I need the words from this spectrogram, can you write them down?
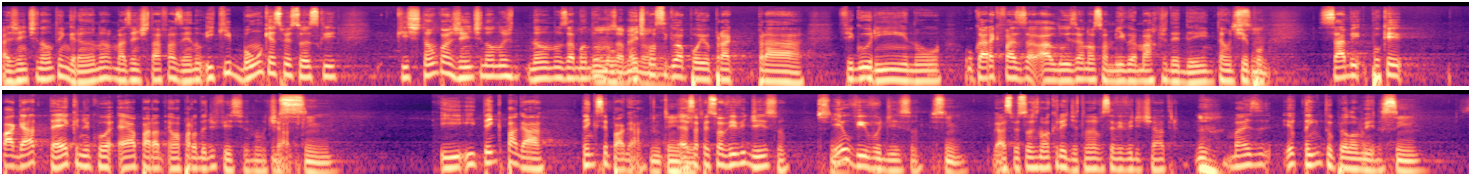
A gente não tem grana, mas a gente está fazendo. E que bom que as pessoas que, que estão com a gente não nos, não nos abandonou. Não nos abandonou. A gente conseguiu apoio para figurino. O cara que faz a luz é nosso amigo, é Marcos Dedê. Então, tipo, Sim. sabe? Porque pagar técnico é, a parada, é uma parada difícil no teatro. Sim. E, e tem que pagar. Tem que se pagar. Essa pessoa vive disso. Sim. Eu vivo disso. Sim. As pessoas não acreditam, né? Você vive de teatro. Mas eu tento, pelo menos. Sim.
